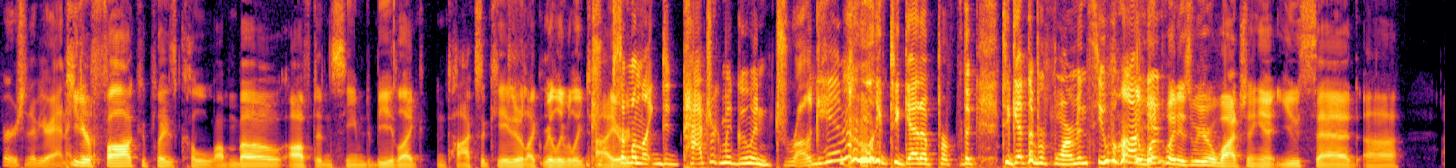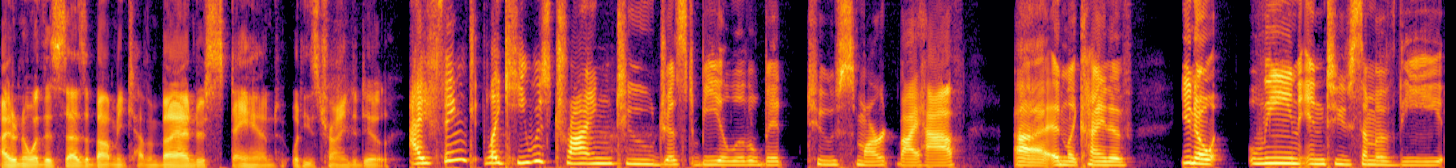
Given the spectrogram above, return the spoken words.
version of your anecdote. Peter Falk, who plays Columbo, often seemed to be like intoxicated, or, like really, really tired. Someone like did Patrick McGoohan drug him like to get a per- the, to get the performance you wanted? At one point, as we were watching it, you said, uh, "I don't know what this says about me, Kevin, but I understand what he's trying to do." I think like he was trying to just be a little bit too smart by half, uh, and like kind of, you know, lean into some of the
